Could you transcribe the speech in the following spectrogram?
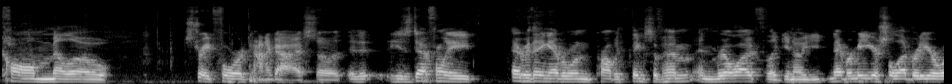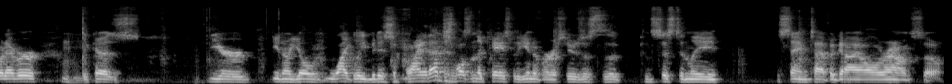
calm, mellow, straightforward kind of guy. So it, it, he's definitely everything everyone probably thinks of him in real life. Like, you know, you never meet your celebrity or whatever mm-hmm. because you're you know you'll likely be disappointed. That just wasn't the case with the universe. He was just the consistently the same type of guy all around. So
